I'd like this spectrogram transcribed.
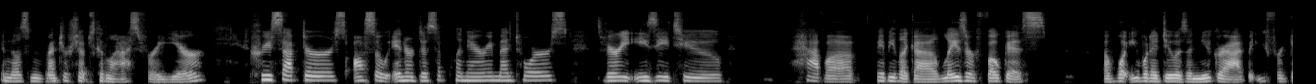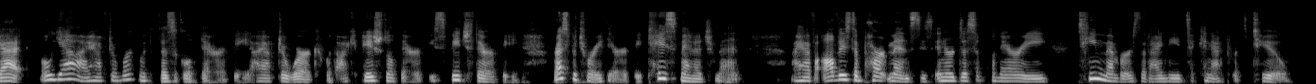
And those mentorships can last for a year. Preceptors, also interdisciplinary mentors. It's very easy to have a maybe like a laser focus of what you want to do as a new grad, but you forget, oh, yeah, I have to work with physical therapy. I have to work with occupational therapy, speech therapy, respiratory therapy, case management, I have all these departments, these interdisciplinary team members that I need to connect with too.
